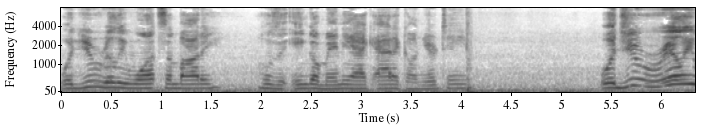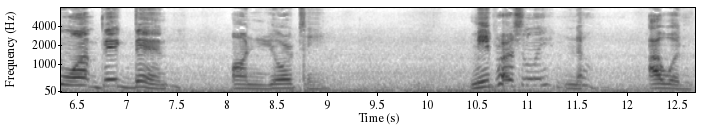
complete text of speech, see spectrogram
Would you really want somebody who's an egomaniac addict on your team? Would you really want Big Ben on your team? Me personally, no. I wouldn't.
